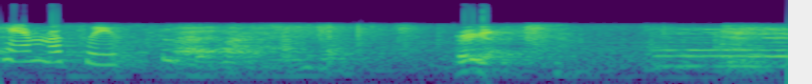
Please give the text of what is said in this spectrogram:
camera, please. Here we go.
